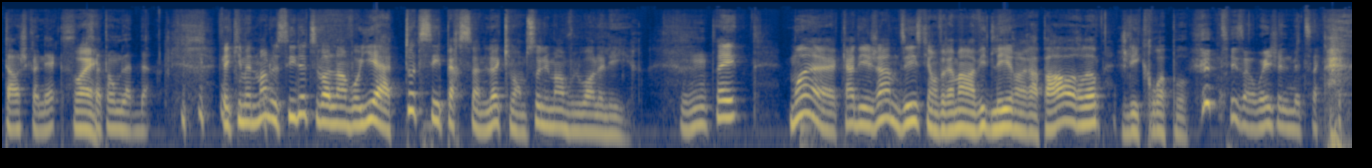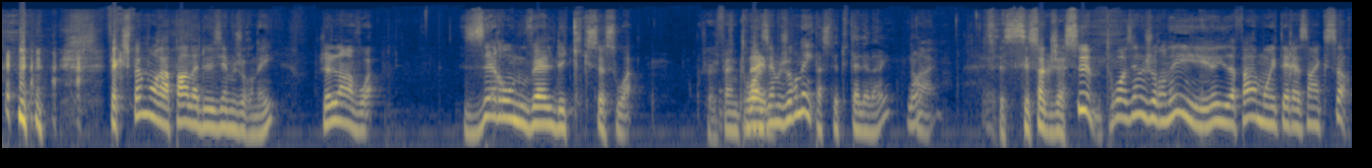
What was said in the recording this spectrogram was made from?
tâche connexe. Ouais. Ça tombe là-dedans. Fait qu'il me demande aussi, là, tu vas l'envoyer à toutes ces personnes-là qui vont absolument vouloir le lire. Sais, moi, euh, quand des gens me disent qu'ils ont vraiment envie de lire un rapport, là, je les crois pas. tu les envoies chez le médecin. Fait que je fais mon rapport la deuxième journée, je l'envoie. Zéro nouvelle de qui que ce soit. Je le fais une troisième journée. Parce que tout allait bien, non? Ouais. C'est ça que j'assume. Troisième journée, il y a des affaires moins intéressantes que ça.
